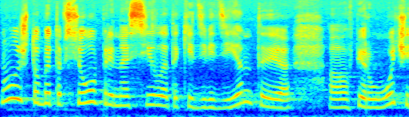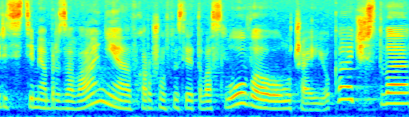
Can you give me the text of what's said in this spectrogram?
ну и чтобы это все приносило такие дивиденды, э, в первую очередь, системе образования, в хорошем смысле этого слова, улучшая ее качество,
